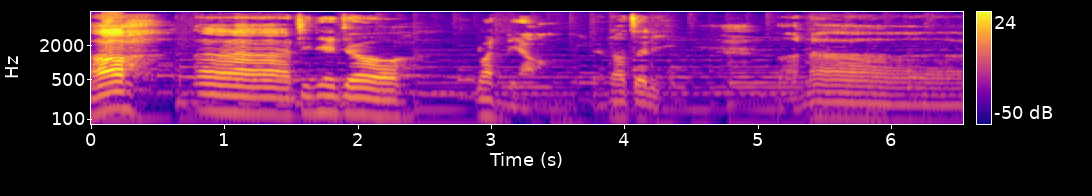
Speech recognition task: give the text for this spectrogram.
好，那今天就乱聊聊到这里，啊，那。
